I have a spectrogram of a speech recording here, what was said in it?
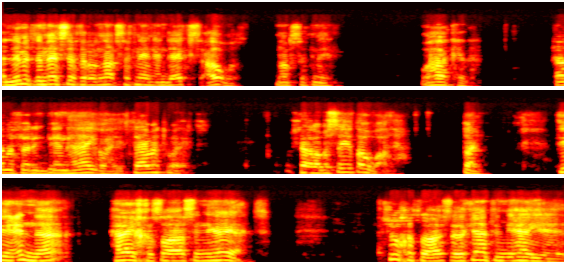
ال limit لما x يقترب ناقص اثنين عند x عوض ناقص اثنين. وهكذا. هذا الفرق بين هاي وهاي ثابت و x شغلة بسيطة وواضحة. طيب في عندنا هاي خصائص النهايات. شو خصائص؟ إذا كانت النهاية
